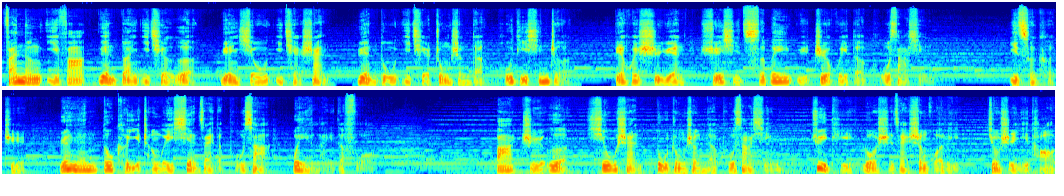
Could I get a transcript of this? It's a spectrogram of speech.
凡能以发愿断一切恶、愿修一切善、愿度一切众生的菩提心者，便会誓愿学习慈悲与智慧的菩萨行。以此可知，人人都可以成为现在的菩萨，未来的佛。把止恶修善度众生的菩萨行。具体落实在生活里，就是一套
